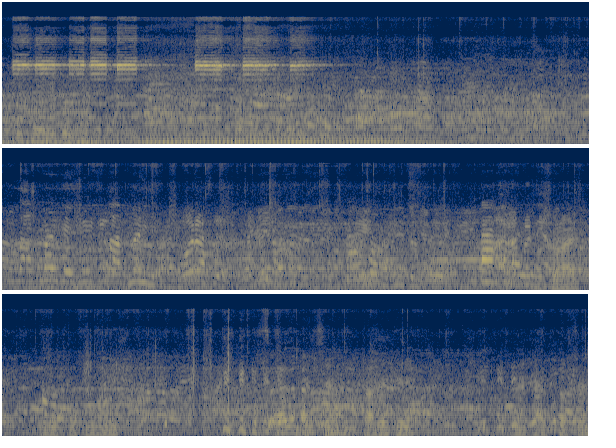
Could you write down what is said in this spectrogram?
পবিত্র ঈদুল ফিতরের দিন সবার সাথে জানাই। গরিব দুঃখী মানুষ। দেখছেন তাদেরকে হেল্প করছেন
